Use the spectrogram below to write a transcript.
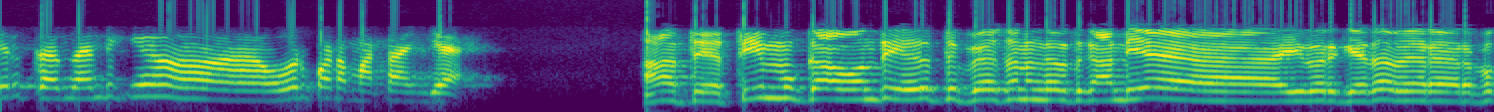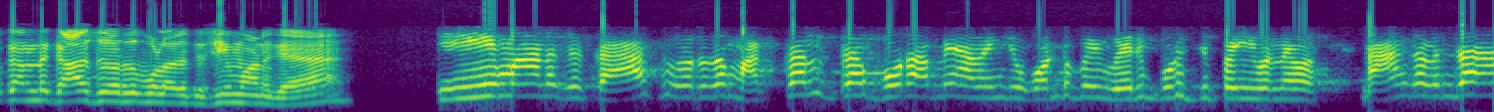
இருக்கிறதாண்டிக்கும் உருப்பட மாட்டாங்க. ஆனா தி- திமுக வந்து எதிர்த்து பேசணுங்கிறதுக்காண்டியே இவருக்கு ஏதோ வேற வேற பக்கம் இருந்து காசு வருது போல இருக்கு சீமானுக்கு. சீமானுக்கு காசு வருது. மக்கள்கிட்ட பூராமே அவங்க கொண்டு போய் வெறி பிடிச்சி போய் இவனு நாங்களும் தான்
